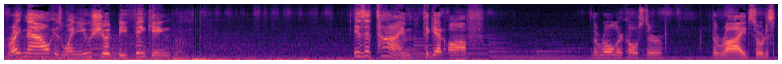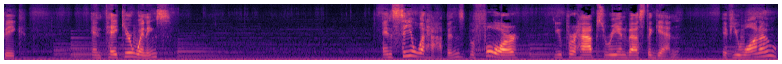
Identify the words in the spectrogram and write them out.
Right now is when you should be thinking is it time to get off the roller coaster, the ride, so to speak, and take your winnings and see what happens before you perhaps reinvest again. If you want to,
